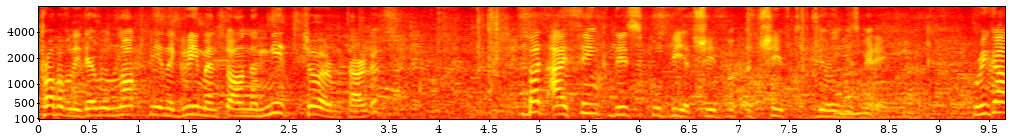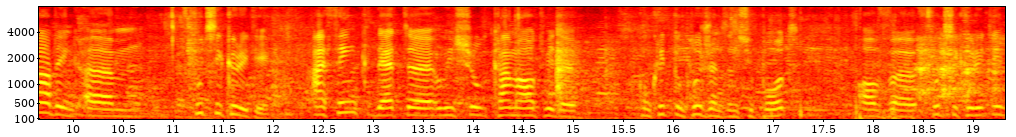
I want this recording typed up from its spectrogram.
probably there will not be an agreement on a mid-term target, but I think this could be achieved, achieved during this meeting. Regarding um, food security, I think that uh, we should come out with concrete conclusions and support of uh, food security.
